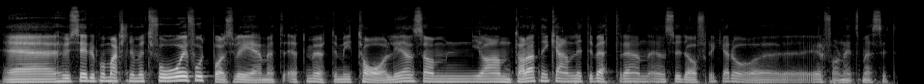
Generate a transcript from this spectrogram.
Eh, hur ser du på match nummer två i fotbolls-VM? Ett, ett, möte med Italien som jag antar att ni kan lite bättre än, än Sydafrika då eh, erfarenhetsmässigt.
